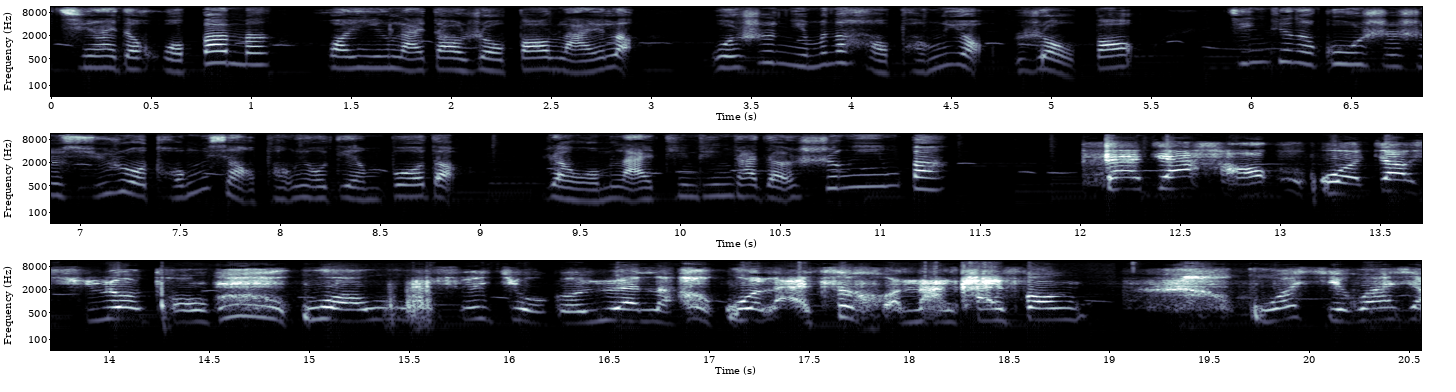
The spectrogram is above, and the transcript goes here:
亲爱的伙伴们，欢迎来到肉包来了！我是你们的好朋友肉包。今天的故事是徐若彤小朋友点播的，让我们来听听他的声音吧。大家好，我叫徐若彤，我五岁九个月了，我来自河南开封。我喜欢小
